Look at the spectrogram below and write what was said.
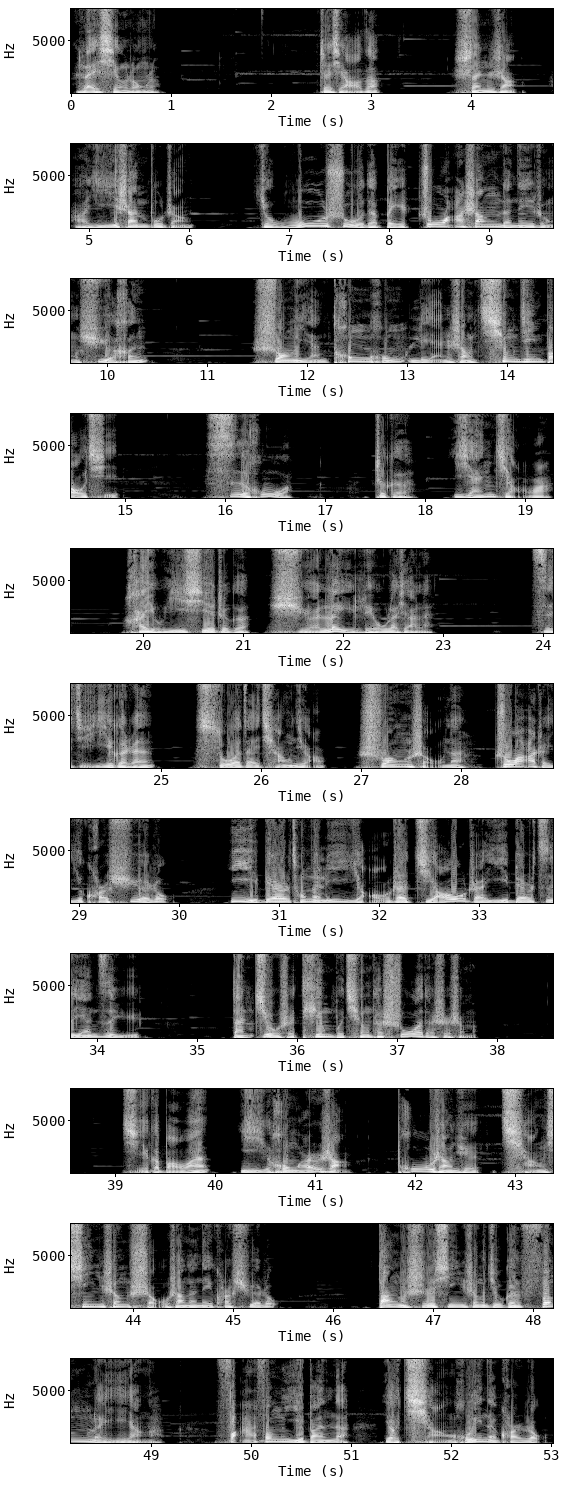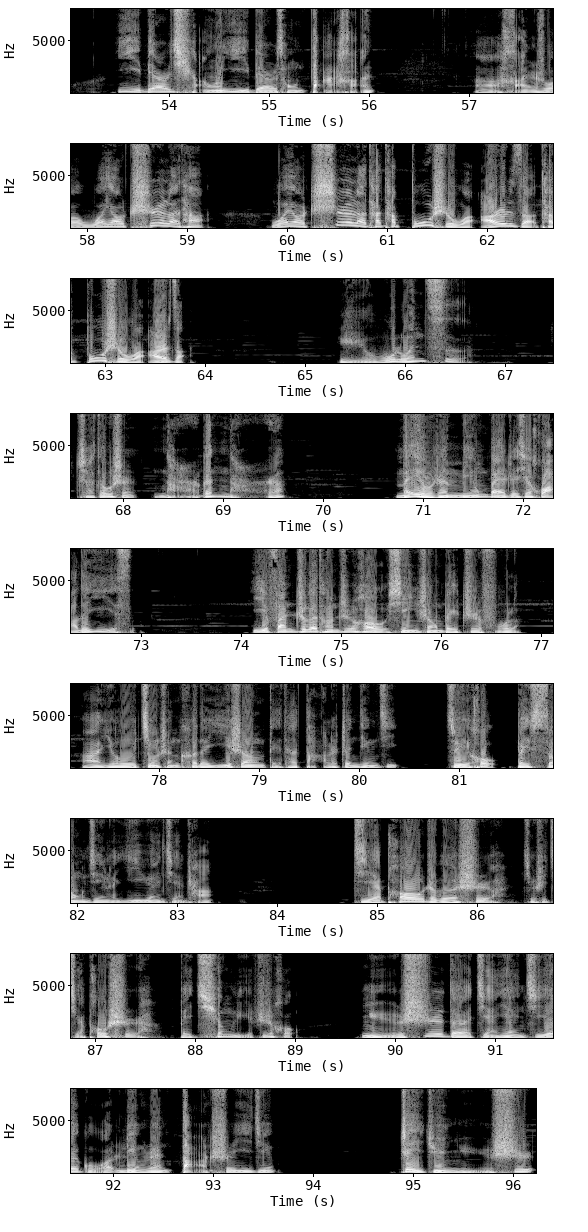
来形容了。这小子身上。啊，衣衫不整，有无数的被抓伤的那种血痕，双眼通红，脸上青筋暴起，似乎啊，这个眼角啊，还有一些这个血泪流了下来。自己一个人缩在墙角，双手呢抓着一块血肉，一边从那里咬着嚼着，一边自言自语。但就是听不清他说的是什么。几个保安一哄而上，扑上去抢新生手上的那块血肉。当时新生就跟疯了一样啊，发疯一般的要抢回那块肉，一边抢一边从大喊：“啊，喊说我要吃了他，我要吃了他，他不是我儿子，他不是我儿子。”语无伦次，这都是哪儿跟哪儿啊？没有人明白这些话的意思。一番折腾之后，新生被制服了，啊，由精神科的医生给他打了镇静剂，最后被送进了医院检查。解剖这个室啊，就是解剖室啊，被清理之后，女尸的检验结果令人大吃一惊。这具女尸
